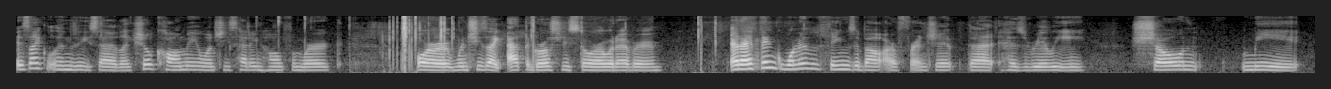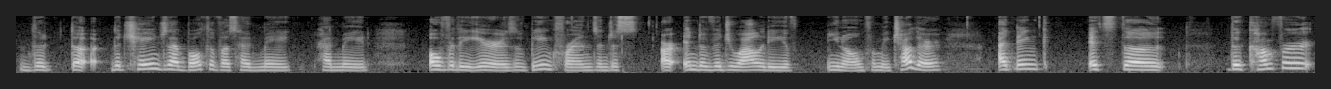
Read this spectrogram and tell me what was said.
it's like Lindsay said, like she'll call me when she's heading home from work, or when she's like at the grocery store or whatever. And I think one of the things about our friendship that has really shown me the the the change that both of us had made had made over the years of being friends and just our individuality of you know from each other i think it's the the comfort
